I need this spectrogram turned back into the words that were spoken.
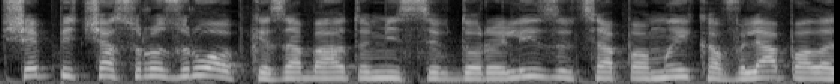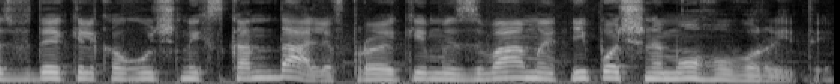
Ще під час розробки за багато місяців до релізу ця помийка вляпалась в декілька гучних скандалів, про які ми з вами і почнемо говорити.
